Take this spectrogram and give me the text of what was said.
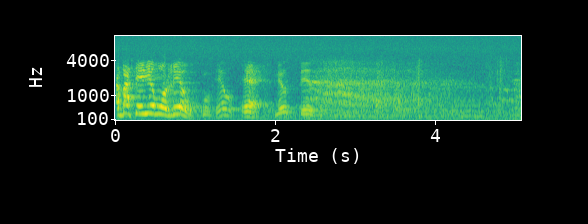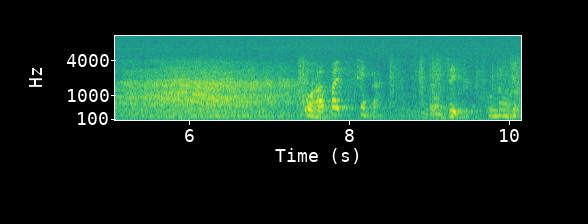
A bateria morreu. Morreu? É. Meus pesos. Ô, rapaz, vem cá. Vamos dar um jeito, vamos dar um jeito.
